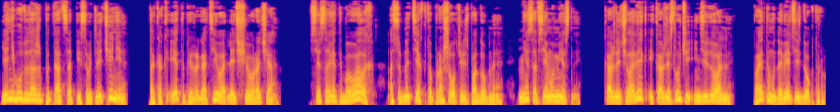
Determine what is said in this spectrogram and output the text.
Я не буду даже пытаться описывать лечение, так как это прерогатива лечащего врача. Все советы бывалых, особенно тех, кто прошел через подобное, не совсем уместны. Каждый человек и каждый случай индивидуальны, поэтому доверьтесь доктору.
